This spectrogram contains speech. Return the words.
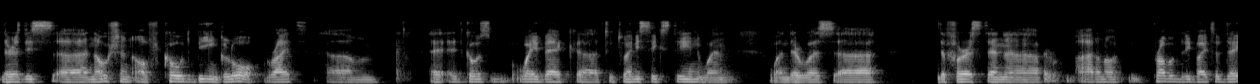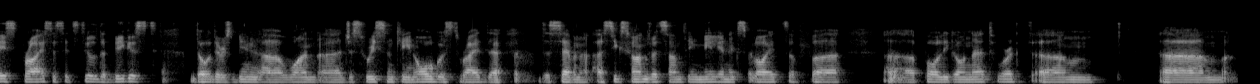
there's this uh, notion of code being law, right? Um, it goes way back uh, to 2016 when when there was uh, the first and uh, I don't know, probably by today's prices, it's still the biggest, though there's been one just recently in August, right? The the seven 600 something million exploit of Polygon network. Um, um,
